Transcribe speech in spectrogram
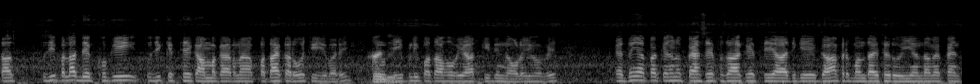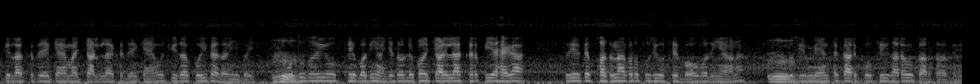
ਤਾਂ ਤੁਸੀਂ ਪਹਿਲਾਂ ਦੇਖੋ ਕਿ ਤੁਸੀਂ ਕਿੱਥੇ ਕੰਮ ਕਰਨਾ ਪਤਾ ਕਰੋ ਉਹ ਚੀਜ਼ ਬਾਰੇ। ਤੁਹਾਨੂੰ ਡੀਪਲੀ ਪਤਾ ਹੋਵੇ ਹਰ ਚੀਜ਼ ਦੀ ਨੌਲੇਜ ਹੋਵੇ। ਇਦਾਂ ਹੀ ਆਪਾਂ ਕਿਸੇ ਨੂੰ ਪੈਸੇ ਫਸਾ ਕੇ ਇੱਥੇ ਆ ਜਗੇ ਗਾਂ ਫਿਰ ਬੰਦਾ ਇੱਥੇ ਰੋਈ ਜਾਂਦਾ ਮੈਂ 35 ਲੱਖ ਦੇ ਕੇ ਆਇਆ ਮੈਂ 40 ਲੱਖ ਦੇ ਕੇ ਆਇਆ ਉਹ ਚੀਜ਼ ਦਾ ਕੋਈ ਫਾਇਦਾ ਨਹੀਂ ਬਾਈ। ਉਹ ਤੋਂ ਤੁਸੀਂ ਉੱਥੇ ਵਧੀਆ ਜੇ ਤੁਹਾਡੇ ਕੋਲ 40 ਲੱਖ ਰੁਪਇਆ ਹੈਗਾ ਤੁਸੀਂ ਇੱਥੇ ਫਸਣਾ ਕਰੋ ਤੁਸੀਂ ਉੱਥੇ ਬਹੁਤ ਵਧੀਆ ਹਨਾ? ਹੂੰ। ਤੁਸੀਂ ਮਿਹਨਤ ਕਰਕੇ ਉੱਥੇ ਹੀ ਸਾਰਾ ਕੁਝ ਕਰ ਸਕਦੇ ਹੋ।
